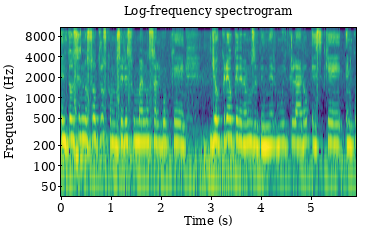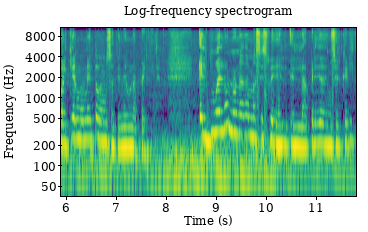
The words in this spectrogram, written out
Entonces nosotros como seres humanos algo que yo creo que debemos de tener muy claro es que en cualquier momento vamos a tener una pérdida. El duelo no nada más es la pérdida de un ser querido.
